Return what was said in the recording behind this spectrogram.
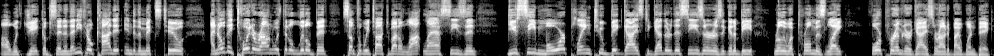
uh, with Jacobson, and then you throw Conditt into the mix too. I know they toyed around with it a little bit, something we talked about a lot last season. Do you see more playing two big guys together this season, or is it going to be really what Prohm is like? Four perimeter guys surrounded by one big.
